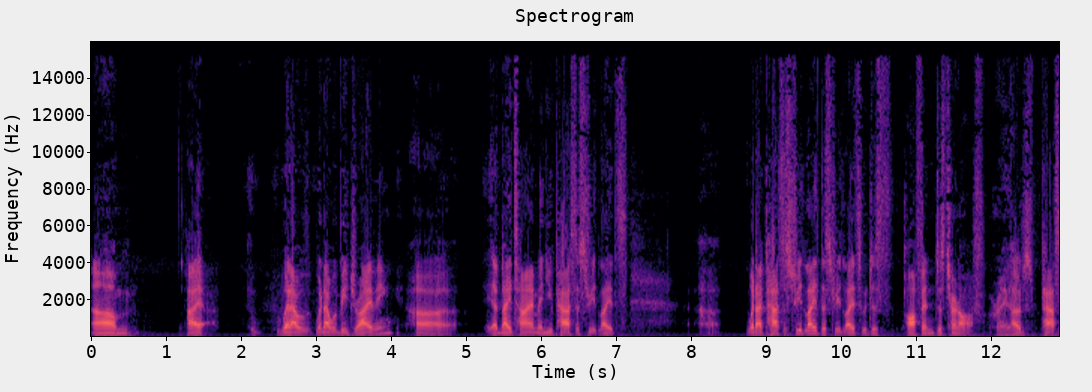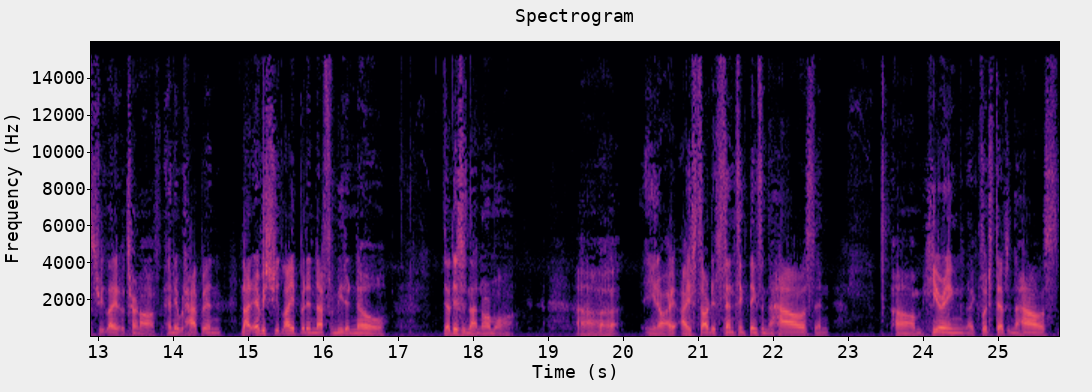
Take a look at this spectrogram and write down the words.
um, I when I when I would be driving uh, at nighttime and you pass the street lights, uh, when I pass the street light, the street lights would just often just turn off, right? I would just pass the street light, it would turn off, and it would happen not every street light, but enough for me to know that this is not normal. Uh, you know, I, I started sensing things in the house and um, hearing like footsteps in the house,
